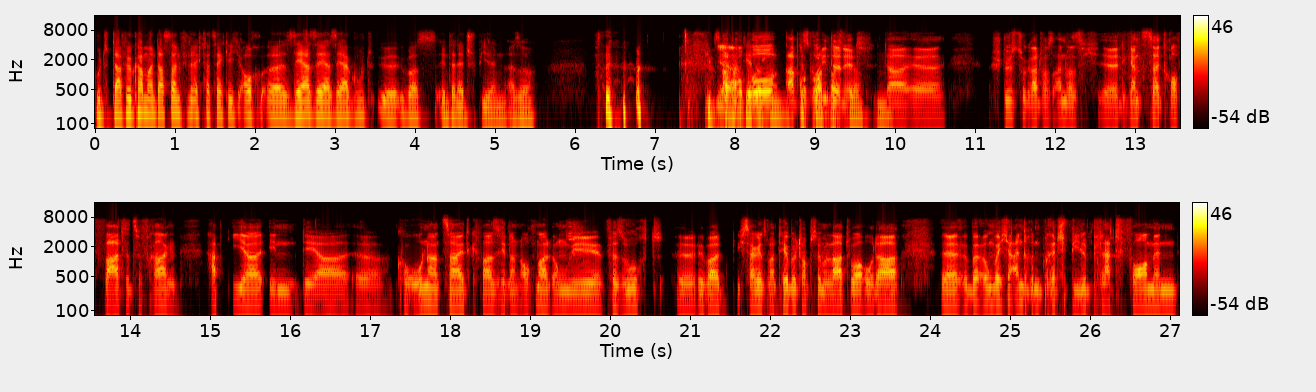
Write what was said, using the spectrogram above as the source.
Gut, dafür kann man das dann vielleicht tatsächlich auch äh, sehr, sehr, sehr gut äh, übers Internet spielen. Also. Gibt's ja, apropos, apropos Internet, mhm. da äh, stößt du gerade was an, was ich äh, die ganze Zeit darauf warte zu fragen. Habt ihr in der äh, Corona-Zeit quasi dann auch mal irgendwie versucht, äh, über, ich sage jetzt mal Tabletop Simulator oder äh, über irgendwelche anderen Brettspielplattformen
